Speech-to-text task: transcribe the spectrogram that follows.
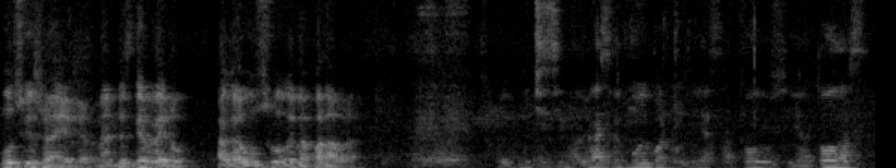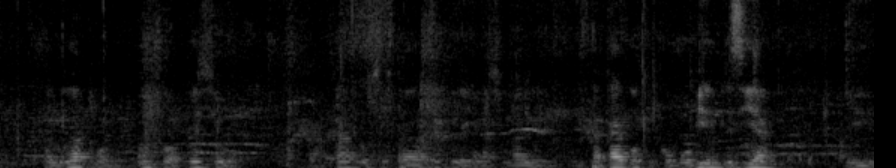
Mucio Israel Hernández Guerrero, haga uso de la palabra. Pues muchísimas gracias, muy buenos días a todos y a todas. Saludar con mucho aprecio Carlos Estrada, jefe delegacional en Iztacalco, que como bien decía, eh,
